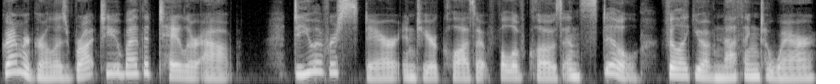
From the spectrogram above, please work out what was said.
Grammar Girl is brought to you by the Tailor app. Do you ever stare into your closet full of clothes and still feel like you have nothing to wear?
